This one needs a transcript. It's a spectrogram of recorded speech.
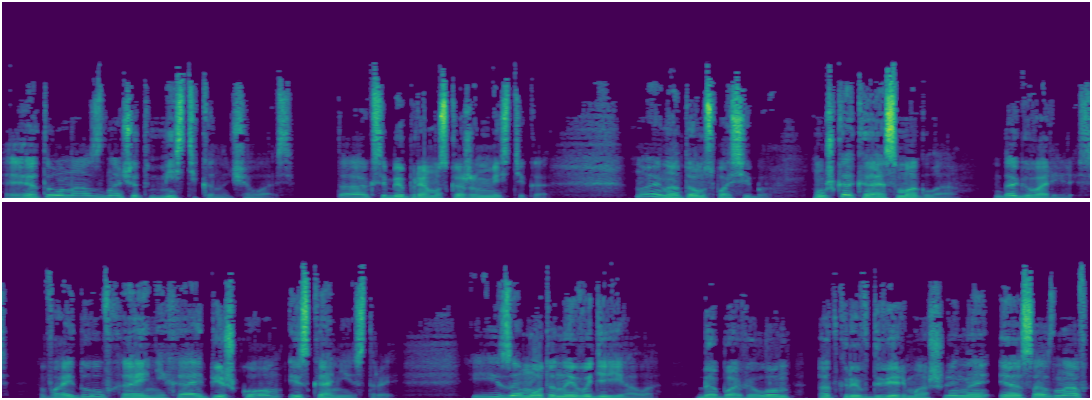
«Это у нас, значит, мистика началась. Так себе, прямо скажем, мистика. Ну и на том спасибо. Уж какая смогла. Договорились. Войду в хай-не-хай пешком и с канистрой. И замотанный в одеяло добавил он, открыв дверь машины и осознав,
